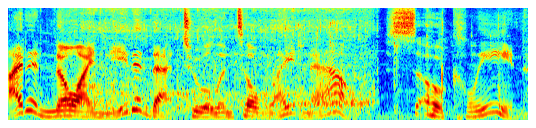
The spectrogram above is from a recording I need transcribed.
I didn't know I needed that tool until right now. So clean.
